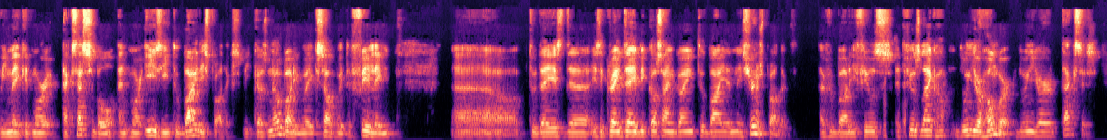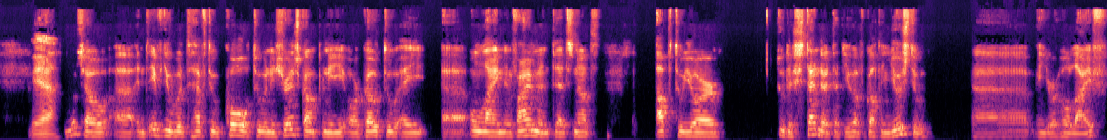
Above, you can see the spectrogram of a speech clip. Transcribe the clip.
we make it more accessible and more easy to buy these products because nobody wakes up with the feeling uh, today is the is a great day because I'm going to buy an insurance product. Everybody feels it feels like doing your homework, doing your taxes. Yeah. So, uh, and if you would have to call to an insurance company or go to a uh, online environment that's not up to your to the standard that you have gotten used to uh, in your whole life,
